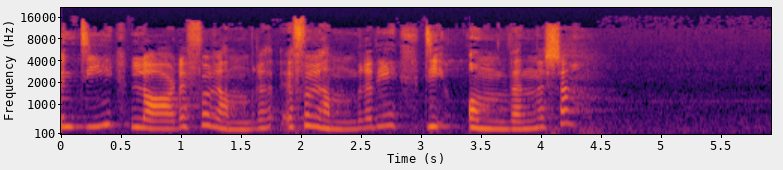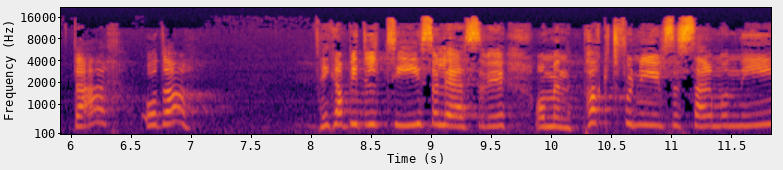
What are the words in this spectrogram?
Men de lar det forandre, forandre de. De omvender seg. Der og da. I kapittel 10 så leser vi om en paktfornyelsesseremoni.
